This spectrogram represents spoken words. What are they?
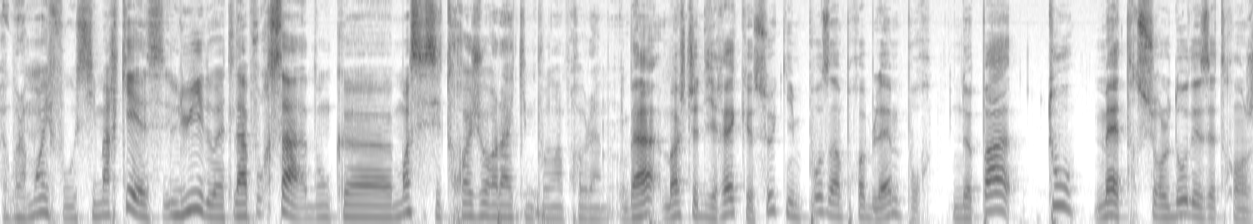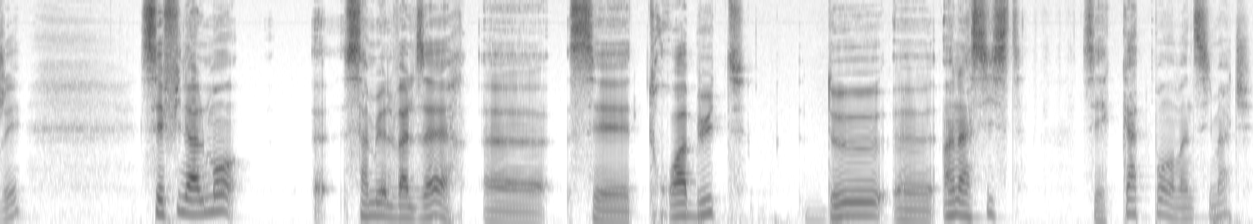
Mais vraiment, il faut aussi marquer. Lui, il doit être là pour ça. Donc, euh, moi, c'est ces trois jours-là qui me posent un problème. Ben, moi, je te dirais que ceux qui me posent un problème pour ne pas tout mettre sur le dos des étrangers, c'est finalement euh, Samuel Valzer. Euh, c'est 3 buts, 2, euh, 1 assist. C'est 4 points en 26 matchs.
